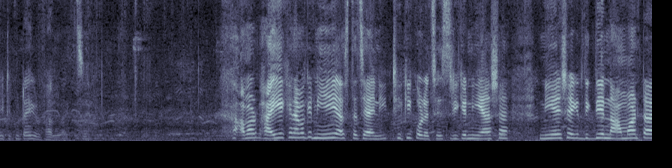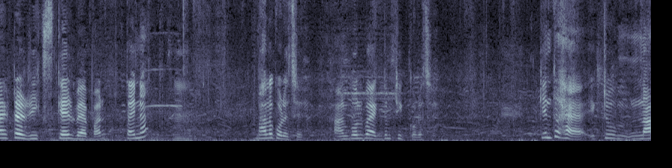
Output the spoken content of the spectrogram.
এইটুকুটাই ভালো লাগছে। আমার ভাই এখানে আমাকে নিয়েই আসতে চায়নি ঠিকই করেছে স্ত্রীকে নিয়ে আসা নিয়ে এসে দিক দিয়ে নামাটা একটা রিস্কের ব্যাপার তাই না? ভালো করেছে আমি বলব একদম ঠিক করেছে। কিন্তু হ্যাঁ একটু না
